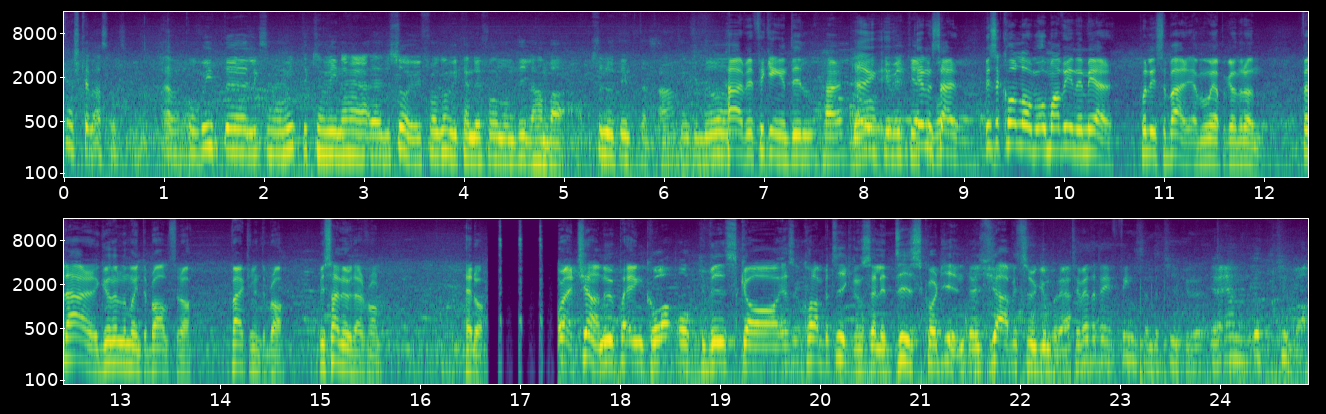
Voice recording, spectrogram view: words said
Kanske ska lösa något. Om vi inte, liksom, om vi inte kan vinna här, du såg ju, vi frågade om vi kan få någon deal han bara absolut inte. Jag tänkte då... Här, vi fick ingen deal här. Då Eh, åker vi till är så här, vi ska kolla om, om man vinner mer på Liseberg än vad man gör på Grönlund. För det här, Grönlund var inte bra alls idag. Verkligen inte bra. Vi signar ut härifrån. Hej då. Alright, tjena, nu är på NK och vi ska, jag ska kolla en butik som säljer Discord jeans. Jag är jävligt sugen på det. Så jag vet att det finns en butik, är det en upp till va?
